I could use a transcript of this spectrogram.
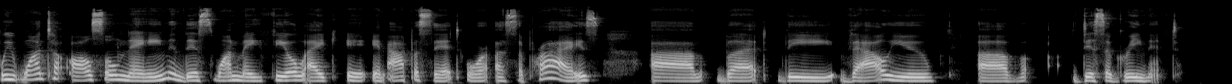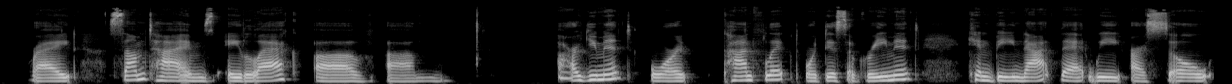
We want to also name, and this one may feel like an opposite or a surprise, um, but the value of disagreement, right? Sometimes a lack of um, argument or conflict or disagreement can be not that we are so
